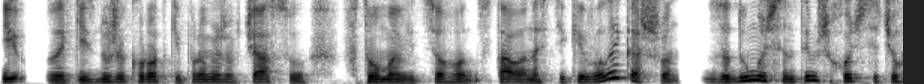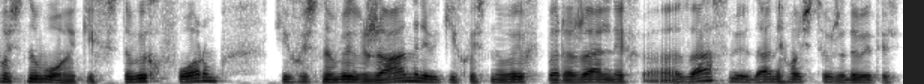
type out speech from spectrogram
І за якийсь дуже короткий проміжок часу втома від цього стала настільки велика, що задумаєшся над тим, що хочеться чогось нового, якихось нових форм, якихось нових жанрів, якихось нових виражальних е, засобів. Да? Не хочеться вже дивитись,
